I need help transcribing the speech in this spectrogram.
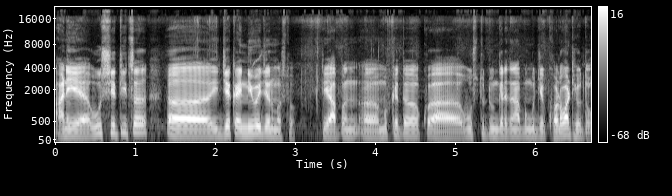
आणि ऊस शेतीचं जे काही नियोजन असतो ते आपण मुख्यतः ऊस तुटून गेल्यानं आपण जे खोडवा ठेवतो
